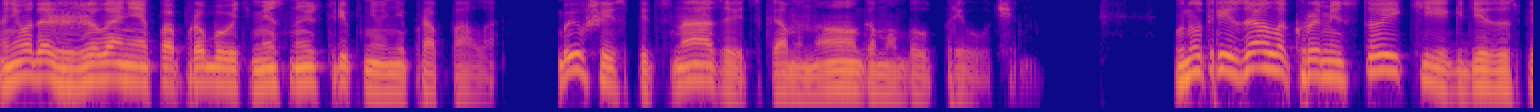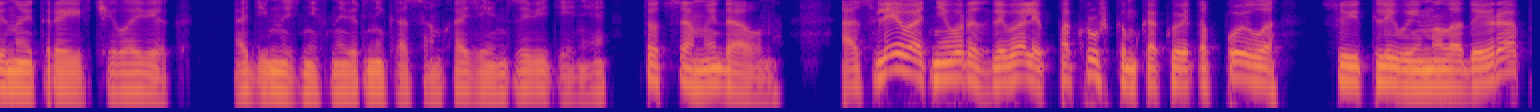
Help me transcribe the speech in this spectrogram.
У него даже желание попробовать местную стряпню не пропало. Бывший спецназовец ко многому был приучен. Внутри зала, кроме стойки, где за спиной троих человек, один из них наверняка сам хозяин заведения, тот самый Даун, а слева от него разливали по кружкам какое-то пойло суетливый молодой раб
